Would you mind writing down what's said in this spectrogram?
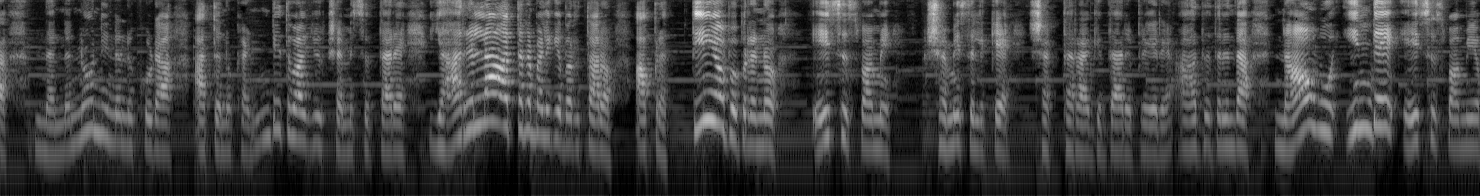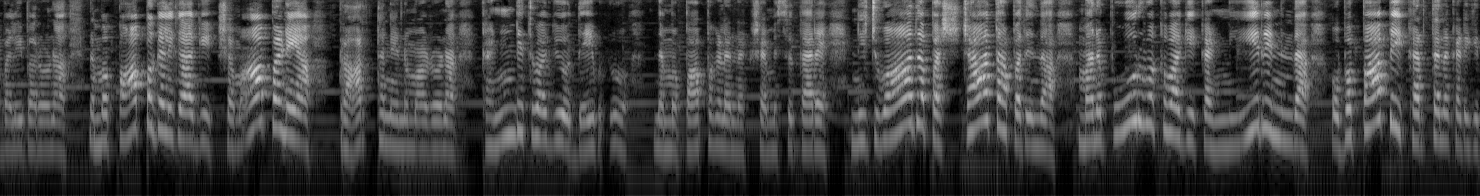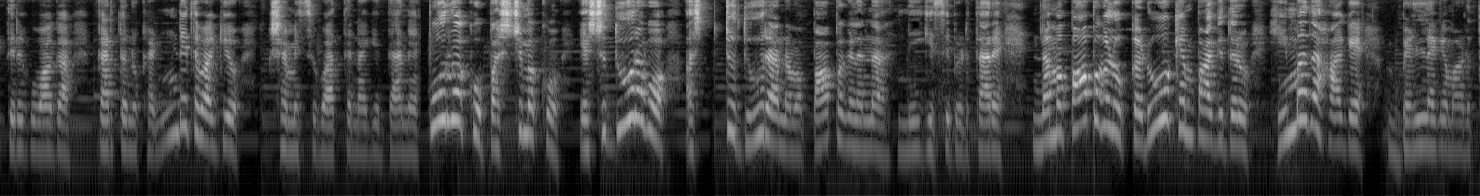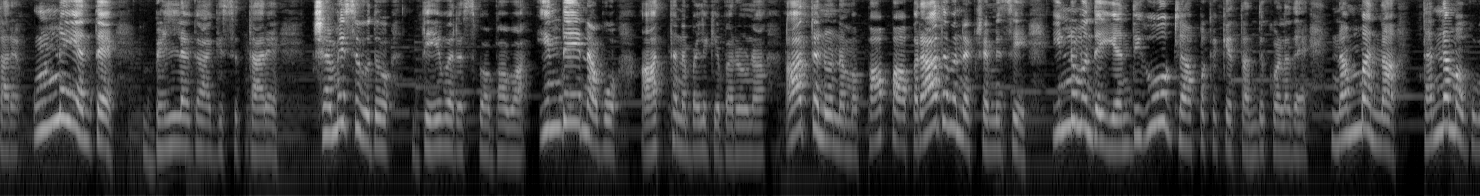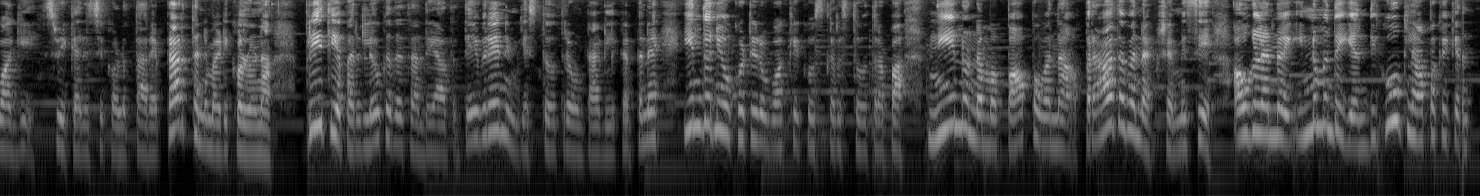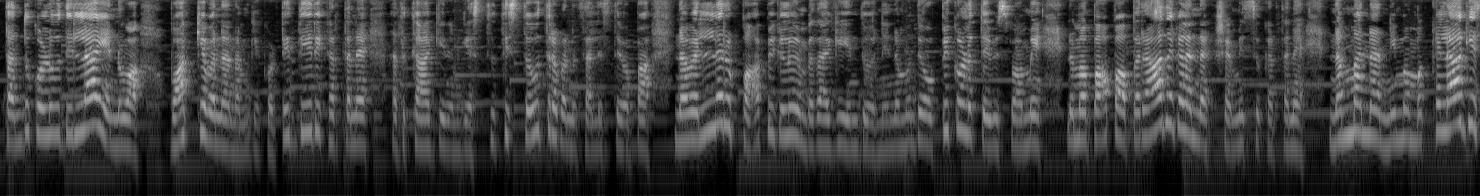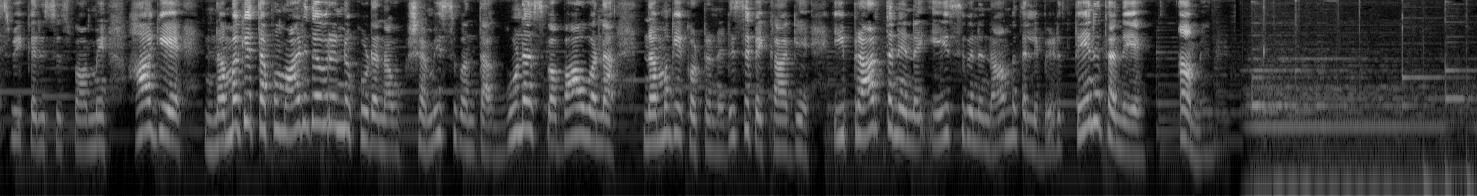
ನನ್ನನ್ನು ನಿನ್ನನ್ನು ಕೂಡ ಆತನು ಖಂಡಿತವಾಗಿಯೂ ಕ್ಷಮಿಸುತ್ತಾರೆ. ಯಾರೆಲ್ಲ ಆತನ ಬಳಿಗೆ ಬರುತ್ತಾರೋ ಆ ಪ್ರತಿಯೊಬ್ಬೊಬ್ಬರನ್ನು ಏಸು ಸ್ವಾಮಿ ಕ್ಷಮಿಸಲಿಕ್ಕೆ ಶಕ್ತರಾಗಿದ್ದಾರೆ ಪ್ರಿಯರೇ. ಆದ್ದರಿಂದ ನಾವು ಹಿಂದೆ ಯೇಸು ಸ್ವಾಮಿಯ ಬಳಿ ಬರೋಣ. ನಮ್ಮ ಪಾಪಗಳಿಗಾಗಿ ಕ್ಷಮಾಪಣೆಯ ಪ್ರಾರ್ಥನೆಯನ್ನು ಮಾಡೋಣ. ಖಂಡಿತವಾಗಿಯೂ ದೇವರು ನಮ್ಮ ಪಾಪಗಳನ್ನು ಕ್ಷಮಿಸುತ್ತಾರೆ. ನಿಜವಾದ ಪಶ್ಚಾತ್ತಾಪದಿಂದ, ಮನಪೂರ್ವಕವಾಗಿ ಕಣ್ಣೀರಿನಿಂದ ಒಬ್ಬ ಪಾಪಿ ಕರ್ತನ ಕಡೆಗೆ ತಿರುಗುವಾಗ ಕರ್ತನು ಖಂಡಿತವಾಗಿಯೂ ಕ್ಷಮಿಸುವಾತನಾಗಿದ್ದಾನೆ. ಪೂರ್ವಕ್ಕೂ ಪಶ್ಚಿಮಕ್ಕೂ ಎಷ್ಟು ದೂರವೋ ಅಷ್ಟು ದೂರ ನಮ್ಮ ಪಾಪಗಳನ್ನು ನೀಗಿಸಿ ಬಿಡುತ್ತಾರೆ ನಮ್ಮ ಪಾಪಗಳು ಕಡೂ ಕೆಂಪಾಗಿದ್ದರೂ ಹಿಮದ ಹಾಗೆ ಬೆಳ್ಳಗೆ ಮಾಡುತ್ತಾರೆ. ಉಣ್ಣೆಯಂತೆ ಬೆಳ್ಳಗಾಗಿಸುತ್ತಾರೆ. ಕ್ಷಮಿಸುವುದು ದೇವರ ಸ್ವಭಾವ. ಇಂದೇ ನಾವು ಆತನ ಬಳಿಗೆ ಬರೋಣ. ಆತನು ನಮ್ಮ ಪಾಪ ಅಪರಾಧವನ್ನು ಕ್ಷಮಿಸಿ ಇನ್ನು ಮುಂದೆ ಎಂದಿಗೂ ಜ್ಞಾಪಕಕ್ಕೆ ತಂದುಕೊಳ್ಳದೆ ನಮ್ಮನ್ನ ತನ್ನ ಮಗುವಾಗಿ ಸ್ವೀಕರಿಸಿಕೊಳ್ಳುತ್ತಾರೆ. ಪ್ರಾರ್ಥನೆ ಮಾಡಿಕೊಳ್ಳೋಣ. ಪ್ರೀತಿಯ ಪರಲೋಕದ ತಂದೆಯಾದ ದೇವರೇ, ನಿಮಗೆ ಸ್ತೋತ್ರ ಉಂಟಾಗಲಿ ಕರ್ತನೆ. ಇಂದು ನೀವು ಕೊಟ್ಟಿರೋ ವಾಕ್ಯಕ್ಕೋಸ್ಕರ ಸ್ತೋತ್ರಪ್ಪ, ನೀನು ನಮ್ಮ ಪಾಪವನ್ನ, ಅಪರಾಧವನ್ನ ಕ್ಷಮಿಸಿ ಅವುಗಳನ್ನು ಇನ್ನು ಮುಂದೆ ಎಂದಿಗೂ ಜ್ಞಾಪಕಕ್ಕೆ ತಂದುಕೊಳ್ಳುವುದಿಲ್ಲ ಎನ್ನುವ ವಾಕ್ಯವನ್ನ ನಮಗೆ ಕೊಟ್ಟಿದ್ದೀರಿ ಕರ್ತನೆ. ಅದಕ್ಕಾಗಿ ನಮಗೆ ಸ್ತುತಿ ಸ್ತೋತ್ರವನ್ನು ಸಲ್ಲಿಸ್ತೇವಪ್ಪ. ನಾವೆಲ್ಲರೂ ಪಾಪಿಗಳು ಎಂಬುದಾಗಿ ಇಂದು ನಿನ್ನ ಮುಂದೆ ಒಪ್ಪಿಕೊಳ್ಳುತ್ತೇವೆ ಸ್ವಾಮಿ. ನಮ್ಮ ಪಾಪ ಅಪರಾಧಗಳನ್ನು ಕ್ಷಮಿಸು ಕರ್ತನೆ. ನಮ್ಮನ್ನು ನಿಮ್ಮ ಮಕ್ಕಳಾಗಿ ಸ್ವೀಕರಿಸು ಸ್ವಾಮಿ. ಹಾಗೆಯೇ ನಮಗೆ ತಪ್ಪು ಮಾಡಿದವರನ್ನು ಕೂಡ ನಾವು ಕ್ಷಮಿಸುವಂಥ ಗುಣ ಸ್ವಭಾವವನ್ನು ನಮಗೆ ಕೊಟ್ಟು ನಡೆಸಬೇಕಾಗಿ ಈ ಪ್ರಾರ್ಥನೆಯನ್ನು ಯೇಸುವಿನ ನಾಮದಲ್ಲಿ ಬೇಡುತ್ತೇನೆ ತಂದೆಯೇ. ಆಮೇಲೆ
